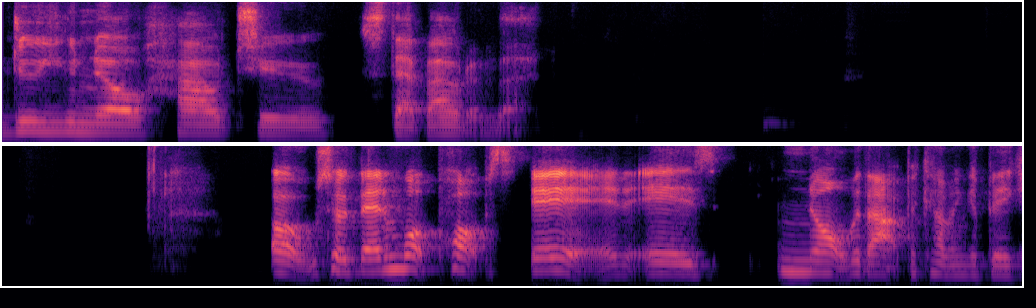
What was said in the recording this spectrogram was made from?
do you know how to step out of that? Oh, so then what pops in is not without becoming a big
